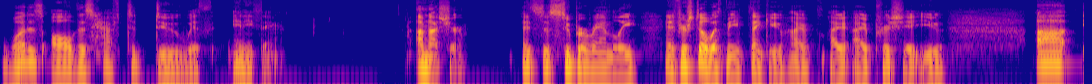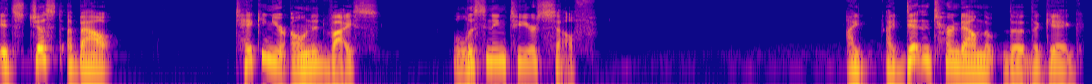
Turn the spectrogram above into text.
what does all this have to do with anything? I'm not sure. It's just super rambly. And if you're still with me, thank you. I, I, I appreciate you. Uh, it's just about taking your own advice, listening to yourself. I, I didn't turn down the, the, the gig,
